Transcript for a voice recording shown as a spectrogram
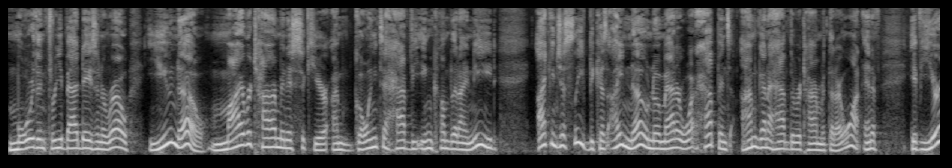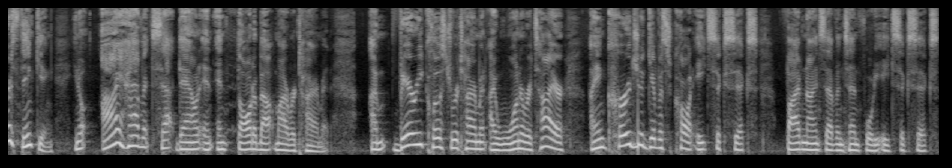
more than three bad days in a row, you know, my retirement is secure. I'm going to have the income that I need. I can just leave because I know no matter what happens, I'm going to have the retirement that I want. And if, if you're thinking, you know, I haven't sat down and, and thought about my retirement. I'm very close to retirement. I want to retire. I encourage you to give us a call at 866 597 1040, 866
